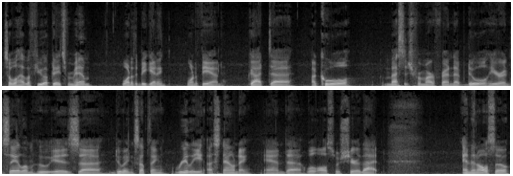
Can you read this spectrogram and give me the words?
So we'll have a few updates from him one at the beginning, one at the end. Got uh, a cool message from our friend Abdul here in Salem, who is uh, doing something really astounding, and uh, we'll also share that. And then also,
